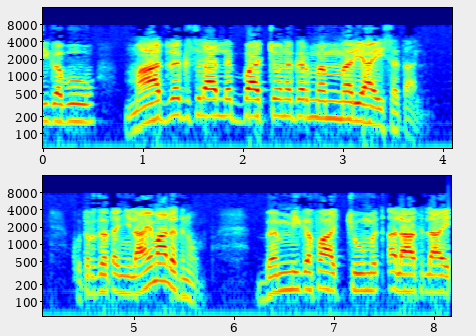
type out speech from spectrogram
ሲገቡ ማድረግ ስላለባቸው ነገር መመሪያ ይሰጣል። ቁጥር ዘጠኝ ላይ ማለት ነው። በሚገፋችሁም ጠላት ላይ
